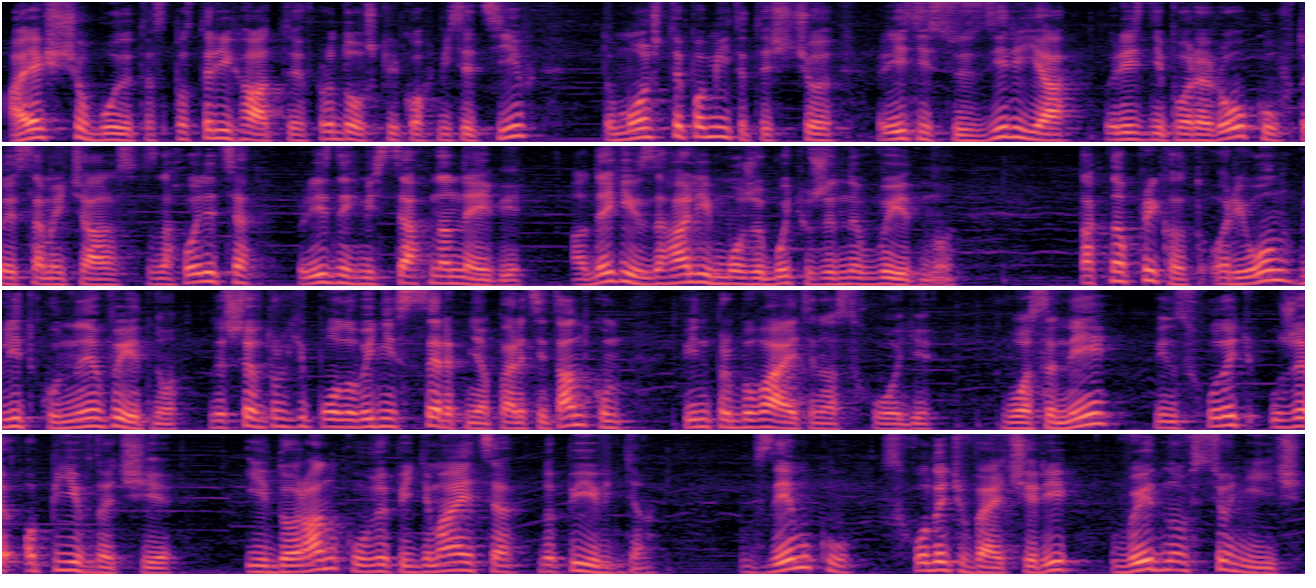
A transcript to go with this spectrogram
А якщо будете спостерігати впродовж кількох місяців, то можете помітити, що різні сузір'я в різні пори року в той самий час знаходяться в різних місцях на небі, а деяких взагалі може бути вже не видно. Так, наприклад, Оріон влітку не видно, лише в другій половині серпня перед світанком він прибувається на сході. Восени він сходить уже опівночі і до ранку вже піднімається до півдня. Взимку сходить ввечері, видно всю ніч,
